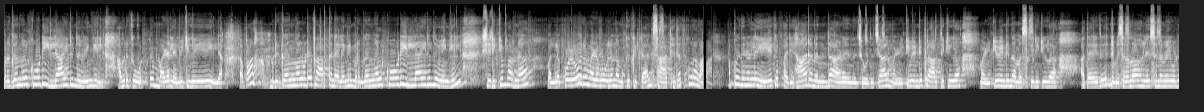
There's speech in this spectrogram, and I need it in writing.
മൃഗങ്ങൾ കൂടി ഇല്ലായിരുന്നുവെങ്കിൽ അവർക്ക് ഒട്ടും മഴ ലഭിക്കുകയേയില്ല. അപ്പോൾ മൃഗങ്ങളുടെ പ്രാർത്ഥന അല്ലെങ്കിൽ മൃഗങ്ങൾ കൂടി ഇല്ലായിരുന്നുവെങ്കിൽ ശരിക്കും പറഞ്ഞാൽ വല്ലപ്പോഴോ ഒരു മഴ പോലും നമുക്ക് കിട്ടാൻ സാധ്യത കുറവാണ്. അപ്പോൾ ഇതിനുള്ള ഏക പരിഹാരം എന്താണ് എന്ന് ചോദിച്ചാൽ മഴയ്ക്ക് വേണ്ടി പ്രാർത്ഥിക്കുക മഴയ്ക്ക് വേണ്ടി നമസ്കരിക്കുക. അതായത് നബി സല്ലാഹു അലൈഹി സ്വലമയോട്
